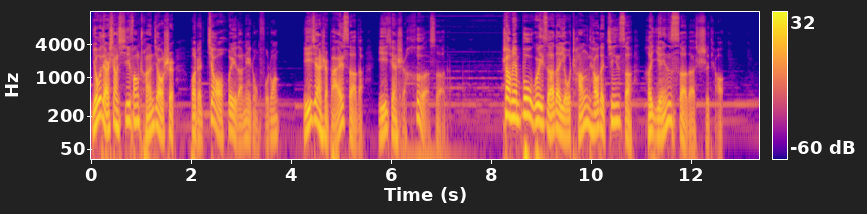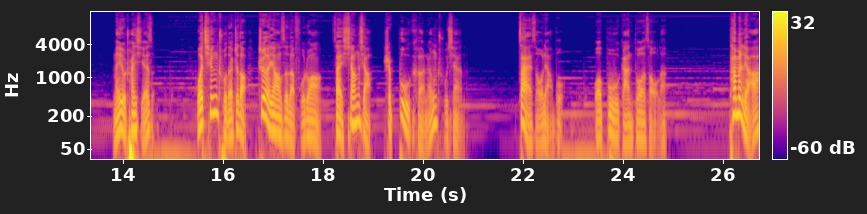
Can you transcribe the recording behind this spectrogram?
有点像西方传教士。或者教会的那种服装，一件是白色的，一件是褐色的，上面不规则的有长条的金色和银色的饰条。没有穿鞋子，我清楚的知道这样子的服装在乡下是不可能出现的。再走两步，我不敢多走了。他们俩。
